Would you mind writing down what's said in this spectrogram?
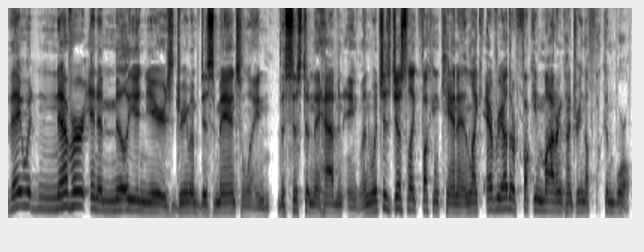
they would never in a million years dream of dismantling the system they have in England, which is just like fucking Canada and like every other fucking modern country in the fucking world.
